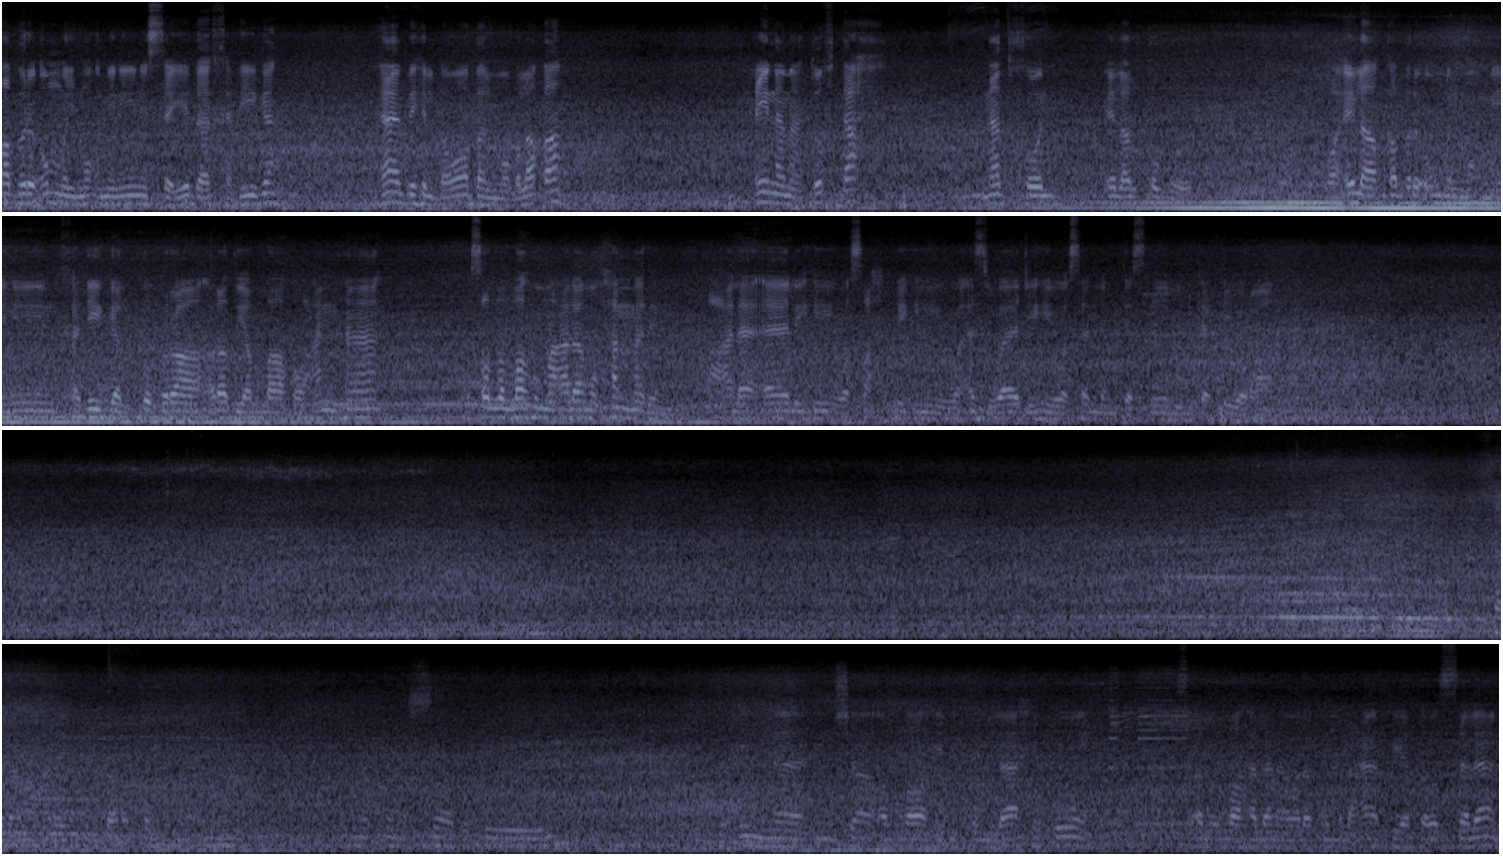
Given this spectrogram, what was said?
قبر أم المؤمنين السيدة خديجة. هذه البوابة المغلقة حينما تفتح ندخل إلى القبور وإلى قبر أم المؤمنين خديجة الكبرى رضي الله عنها. وصلى اللهم على محمد وعلى آله وصحبه وأزواجه وسلم تسليما كثيرا. الله بكم لاحقون. أسأل الله لنا ولكم العافية والسلام.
